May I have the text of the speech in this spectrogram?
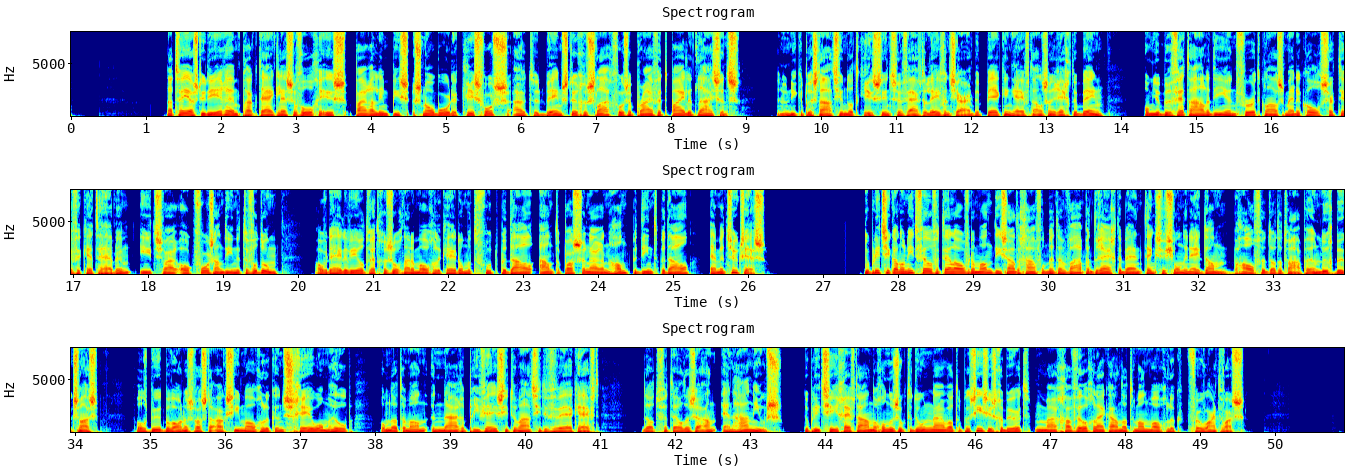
Na twee jaar studeren en praktijklessen volgen is Paralympisch snowboarder Chris Vos uit het Beemster geslaagd voor zijn private pilot license. Een unieke prestatie omdat Chris sinds zijn vijfde levensjaar beperking heeft aan zijn rechterbeen. Om je brevet te halen die een Third Class Medical Certificate te hebben, iets waar ook Vos aan diende te voldoen. Over de hele wereld werd gezocht naar de mogelijkheden om het voetpedaal aan te passen naar een handbediend pedaal en met succes. De politie kan nog niet veel vertellen over de man die zaterdagavond met een wapen dreigde bij een tankstation in Edam, behalve dat het wapen een luchtbuks was. Volgens buurtbewoners was de actie mogelijk een schreeuw om hulp, omdat de man een nare privésituatie te verwerken heeft. Dat vertelde ze aan NH Nieuws. De politie geeft aan nog onderzoek te doen naar wat er precies is gebeurd, maar gaf wel gelijk aan dat de man mogelijk verward was.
